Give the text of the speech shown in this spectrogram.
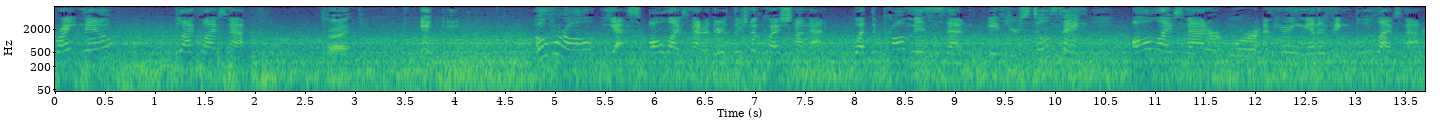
right now, Black Lives Matter right. it, overall, yes, all lives matter. There, there's no question on that. What the problem is is that if you're still saying all lives matter, or I'm hearing the other thing, blue lives matter.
